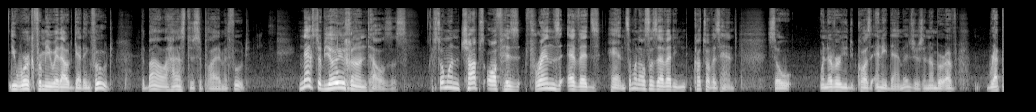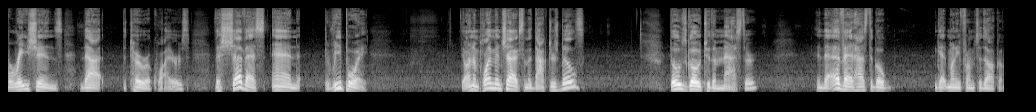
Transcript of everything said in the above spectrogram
you work for me without getting food. The Baal has to supply him with food. Next, Rabbi Yochanan tells us, if someone chops off his friend's Eved's hand, someone else's Eved, he cuts off his hand. So whenever you cause any damage, there's a number of reparations that the Torah requires. The Sheves and the Ripoy, the unemployment checks and the doctor's bills, those go to the master, and the Eved has to go get money from Tzedakah.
